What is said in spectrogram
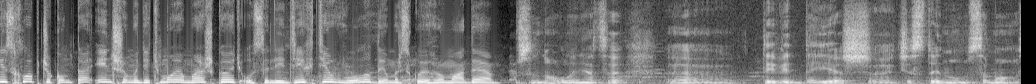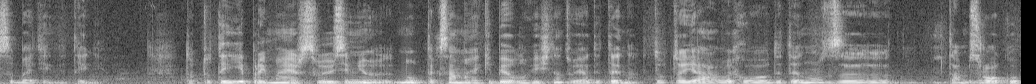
Із хлопчиком та іншими дітьми мешкають у селі Діхтів Володимирської громади. Всиновлення це е, ти віддаєш е, частину самого себе тій дитині. Тобто ти її приймаєш свою сім'ю, ну так само, як і біологічна твоя дитина. Тобто я виховав дитину з, там, з року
